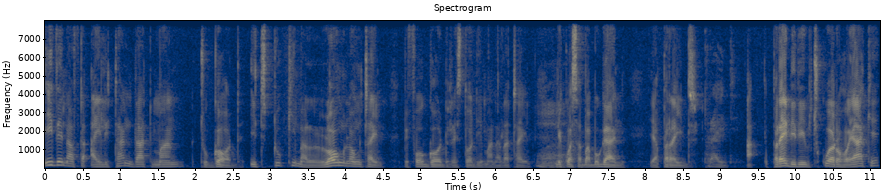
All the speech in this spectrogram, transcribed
even after i returned that man to god it took him a long long time before god restored him another time. Ni kwa sababu gani ya pride Pride. A, pride ilichukua roho yake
